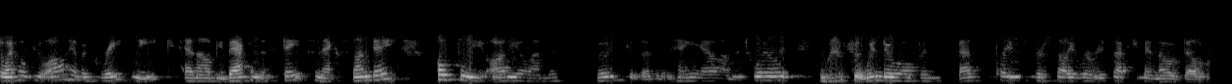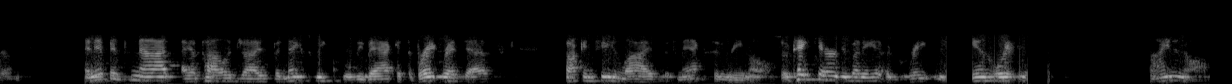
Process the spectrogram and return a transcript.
So I hope you all have a great week, and I'll be back in the States next Sunday. Hopefully, audio on this is good because I've been hanging out on the toilet with the window open. Best place for cellular reception in the hotel room. And if it's not, I apologize, but next week we'll be back at the bright red desk talking to you live with Max and Remo. So take care, everybody. Have a great week. And or signing off.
